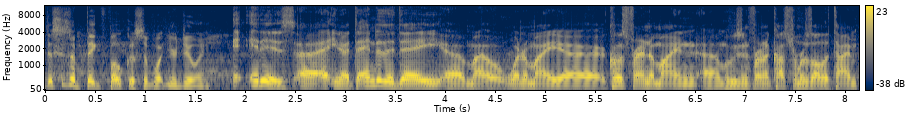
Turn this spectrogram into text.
This is a big focus of what you're doing. It is. Uh, you know, at the end of the day, uh, my, one of my uh, close friend of mine, um, who's in front of customers all the time,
